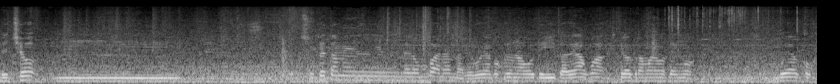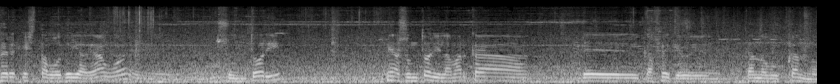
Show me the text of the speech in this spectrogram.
De hecho, mmm, sujétame el melón pan, anda, que voy a coger una botellita de agua, es que la otra mano tengo. Voy a coger esta botella de agua, eh, Suntory. Mira, Suntory, la marca del café que, que ando buscando.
